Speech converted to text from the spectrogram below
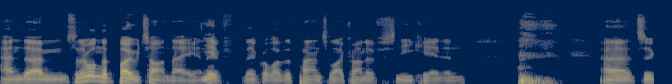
and um, so they're on the boat, aren't they? And Yep. they've they've got like the plan to like kind of sneak in and uh, to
